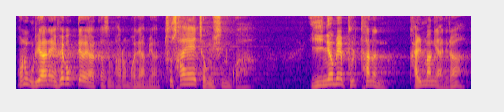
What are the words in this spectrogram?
오늘 우리 안에 회복되어야 할 것은 바로 뭐냐면 투사의 정신과 이념에 불타는 갈망이 아니라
